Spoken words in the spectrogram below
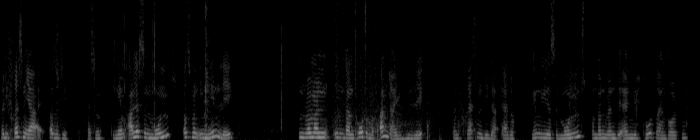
Weil die fressen ja, also die fressen, die nehmen alles in den Mund, was man ihnen hinlegt. Und wenn man ihnen dann Totem auf Undying hinlegt, dann fressen die da, also nehmen die das in den Mund und dann, wenn sie eigentlich tot sein sollten,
